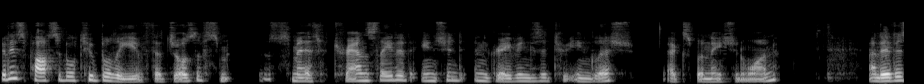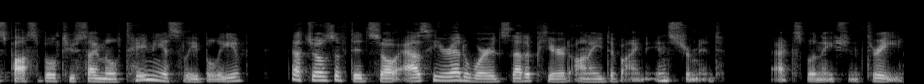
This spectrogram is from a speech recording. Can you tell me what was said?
It is possible to believe that Joseph Smith translated ancient engravings into English (explanation 1), and it is possible to simultaneously believe that Joseph did so as he read words that appeared on a divine instrument (explanation 3).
